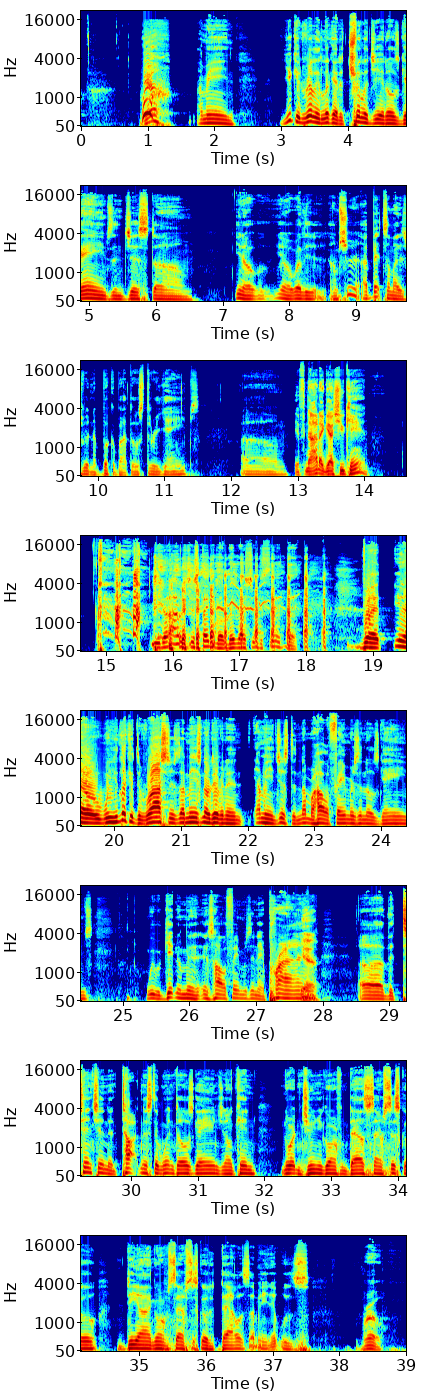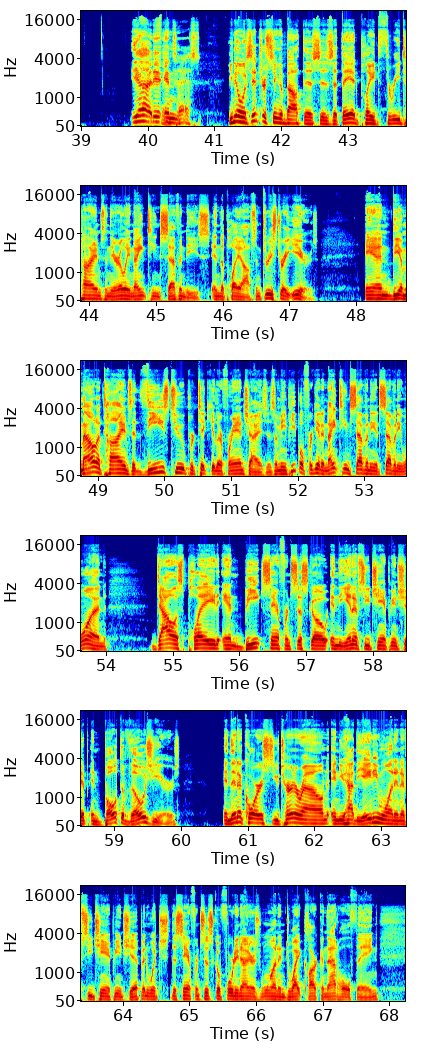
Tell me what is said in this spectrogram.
Yeah. I mean, you could really look at a trilogy of those games and just um, you know, you know, whether I'm sure I bet somebody's written a book about those three games. Um, If not, I guess you can. you know, I was just thinking that maybe I should have said that. But, you know, when you look at the rosters, I mean, it's no different than I mean, just the number of Hall of Famers in those games. We were getting them in, as Hall of Famers in their prime. Yeah. uh, the tension and tautness that went into those games. You know, Ken Norton Jr. going from Dallas to San Francisco, Deion going from San Francisco to Dallas. I mean, it was, bro, Yeah, and, and fantastic. You know what's interesting about this is that they had played three times in the early 1970s in the playoffs in three straight years. And the amount of times that these two particular franchises, I mean, people forget in 1970 and 71, Dallas played and beat San Francisco in the NFC Championship in both of those years. And then, of course, you turn around and you had the 81 NFC Championship, in which the San Francisco 49ers won and Dwight Clark and that whole thing.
